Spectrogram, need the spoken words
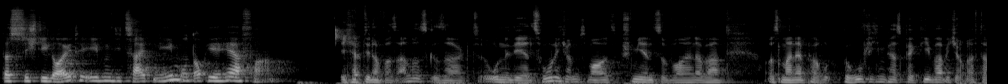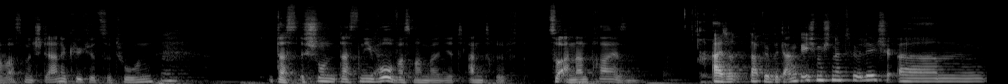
dass sich die Leute eben die Zeit nehmen und auch hierher fahren. Ich habe dir noch was anderes gesagt, ohne dir jetzt Honig ums Maul schmieren zu wollen, aber aus meiner beruflichen Perspektive habe ich auch öfter was mit Sterneküche zu tun. Mhm das ist schon das Niveau, was man bei dir antrifft, zu anderen Preisen. Also dafür bedanke ich mich natürlich. Ähm,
